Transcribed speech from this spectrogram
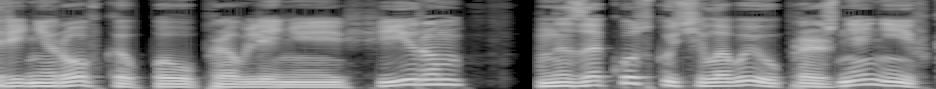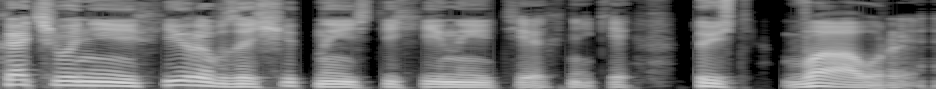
тренировка по управлению эфиром, на закуску силовые упражнения и вкачивание эфира в защитные стихийные техники, то есть в ауры.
